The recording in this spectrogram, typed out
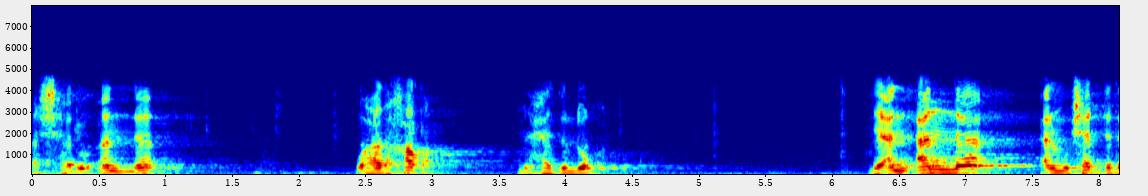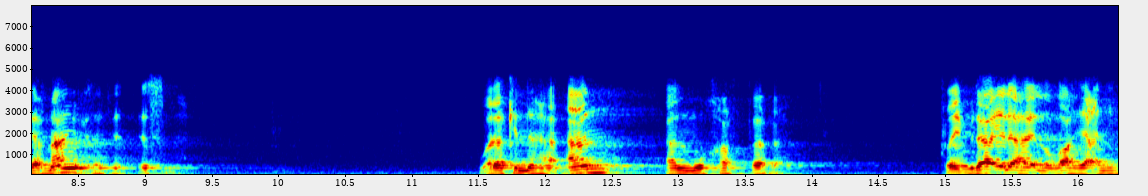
أشهد أن وهذا خطأ من حيث اللغة. لأن أن المشددة ما يحدث اسمه ولكنها أن المخففة. طيب لا إله إلا الله يعني؟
